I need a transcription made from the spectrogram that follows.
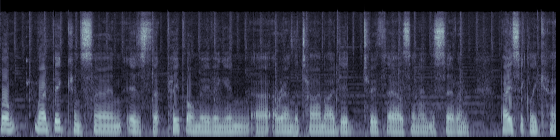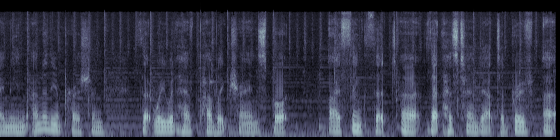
Well, my big concern is that people moving in uh, around the time I did 2007 basically came in under the impression that we would have public transport. I think that uh, that has turned out to prove uh,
